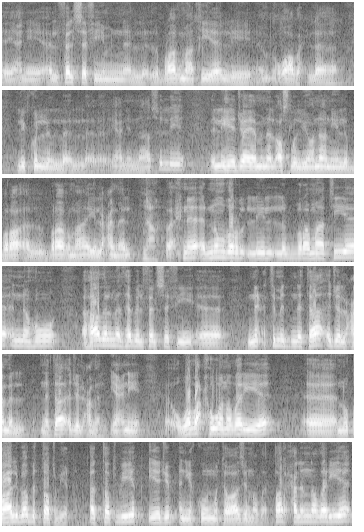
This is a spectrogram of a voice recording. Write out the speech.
يعني الفلسفي من البراغماتية اللي واضح لكل يعني الناس اللي اللي هي جاية من الأصل اليوناني البراغما أي العمل. نعم. إحنا ننظر للبراغماتيه إنه هذا المذهب الفلسفي آه، نعتمد نتائج العمل نتائج العمل. يعني وضع هو نظرية آه، نطالبه بالتطبيق. التطبيق يجب أن يكون متوازي النظر. طرح للنظرية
